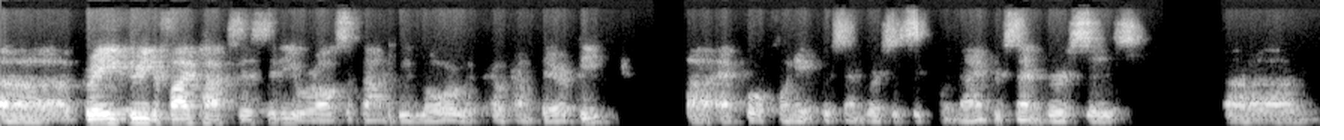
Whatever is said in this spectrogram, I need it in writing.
Uh, grade three to five toxicity were also found to be lower with proton therapy uh, at 4.8% versus 6.9% versus um,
